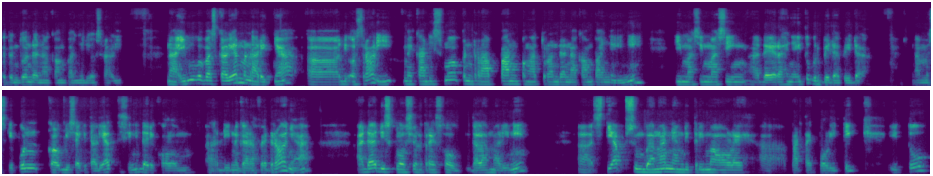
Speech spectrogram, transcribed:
ketentuan dana kampanye di Australia. Nah, Ibu Bapak sekalian menariknya uh, di Australia mekanisme penerapan pengaturan dana kampanye ini di masing-masing daerahnya itu berbeda-beda. Nah, meskipun kalau bisa kita lihat di sini dari kolom uh, di negara federalnya ada disclosure threshold. Dalam hal ini uh, setiap sumbangan yang diterima oleh uh, partai politik itu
